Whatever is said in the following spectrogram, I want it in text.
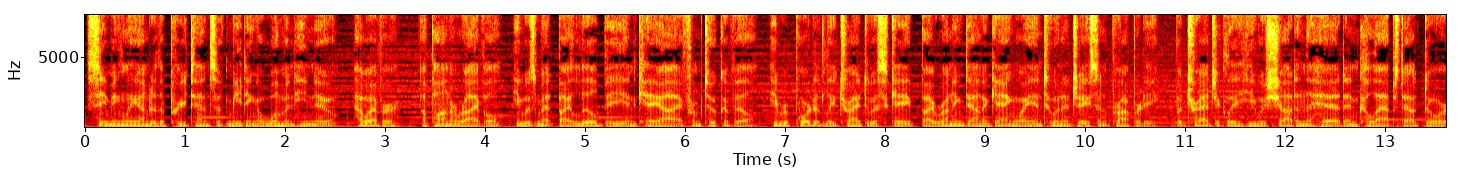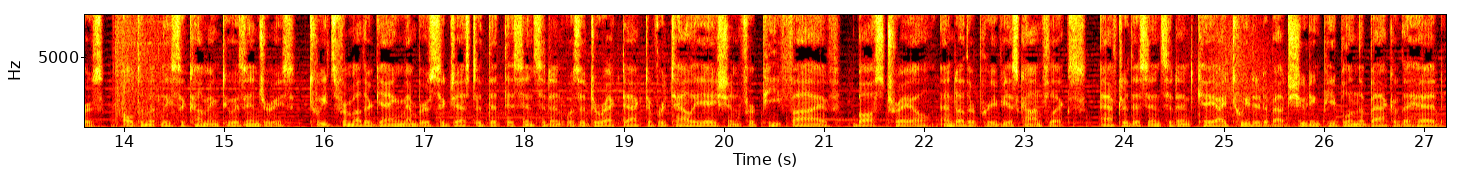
seemingly under the pretense of meeting a woman he knew. However, upon arrival, he was met by Lil B and KI from Tookaville. He reportedly tried to escape by running down a gangway into an adjacent property, but tragically he was shot in the head and collapsed outdoors, ultimately succumbing to his injuries. Tweets from other gang members suggested that this incident was a direct act of retaliation for P5, Boss Trell, and other previous conflicts. After this incident, KI tweeted about shooting people in the back of the head,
